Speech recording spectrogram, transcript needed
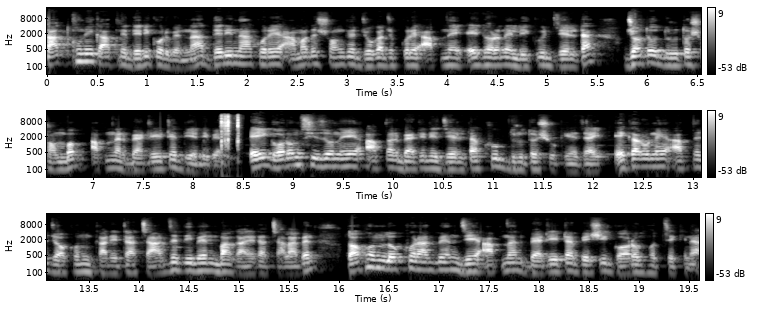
তাৎক্ষণিক আপনি দেরি করবেন না। দেরি না করে আমাদের সঙ্গে যোগাযোগ করে আপনি এই ধরনের লিকুইড জেলটা যত দ্রুত সম্ভব আপনার ব্যাটারিতে দিয়ে দিবেন। এই গরম সিজনে আপনার ব্যাটারি জেলটা খুব দ্রুত শুকিয়ে যায়। এ কারণে আপনি যখন গাড়িটা চার্জে দিবেন বা গাড়িটা চালাবেন, তখন লক্ষ্য রাখবেন যে আপনার ব্যাটারিটা বেশি গরম হচ্ছে কিনা।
